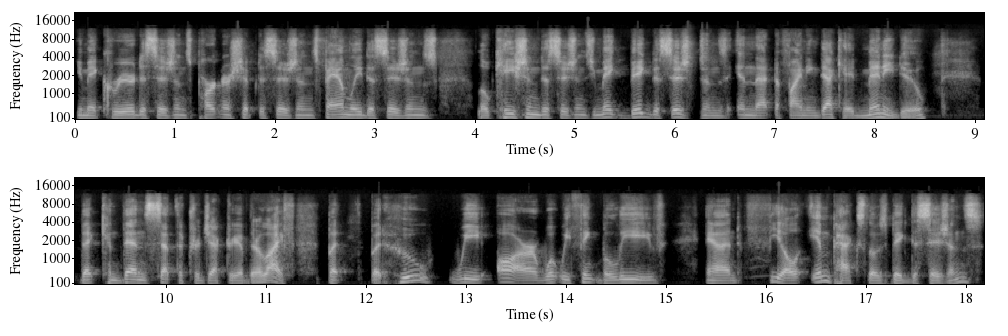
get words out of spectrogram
You make career decisions, partnership decisions, family decisions, location decisions. You make big decisions in that defining decade. Many do that can then set the trajectory of their life. But but who we are, what we think, believe, and feel impacts those big decisions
